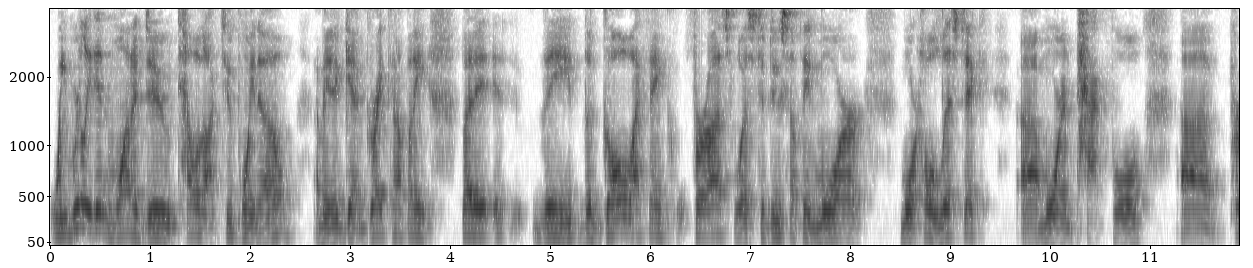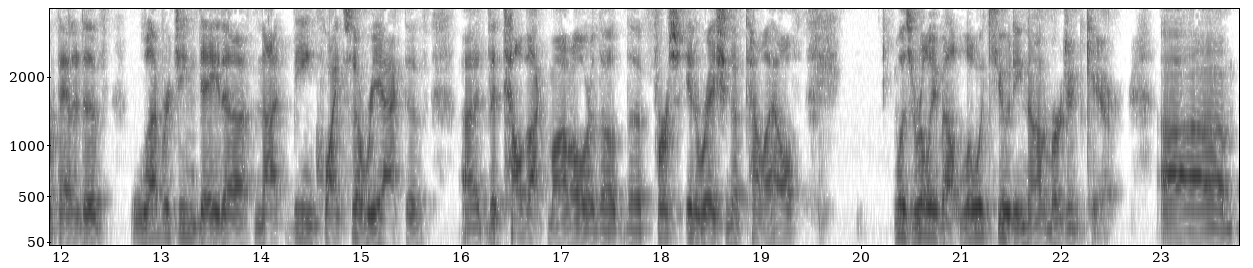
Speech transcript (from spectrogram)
we really didn't want to do Teladoc 2.0. I mean, again, great company, but it, it, the the goal I think for us was to do something more more holistic, uh, more impactful, uh, preventative, leveraging data, not being quite so reactive. Uh, the Teladoc model or the, the first iteration of telehealth was really about low acuity, non emergent care. Um,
